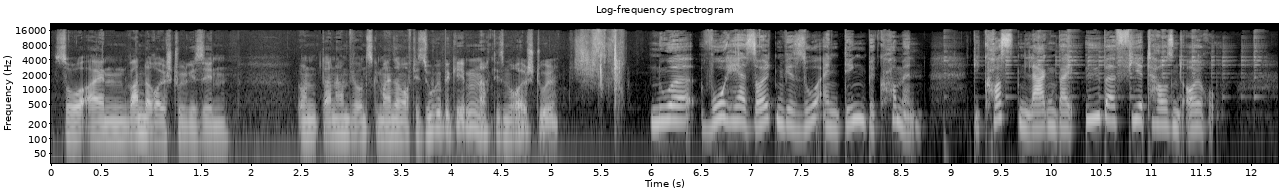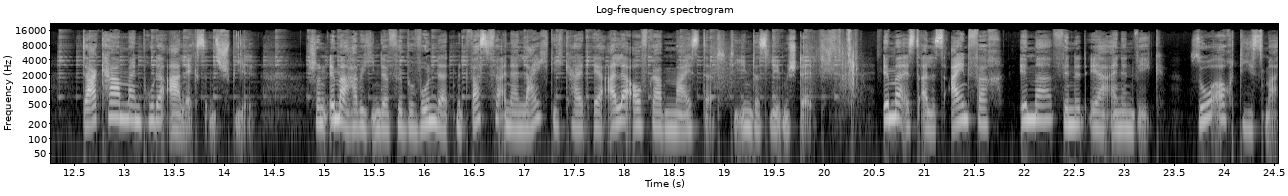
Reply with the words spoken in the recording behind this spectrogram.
so einen Wanderrollstuhl gesehen. Und dann haben wir uns gemeinsam auf die Suche begeben nach diesem Rollstuhl. Nur woher sollten wir so ein Ding bekommen? Die Kosten lagen bei über 4000 Euro. Da kam mein Bruder Alex ins Spiel. Schon immer habe ich ihn dafür bewundert, mit was für einer Leichtigkeit er alle Aufgaben meistert, die ihm das Leben stellt. Immer ist alles einfach, immer findet er einen Weg. So auch diesmal.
